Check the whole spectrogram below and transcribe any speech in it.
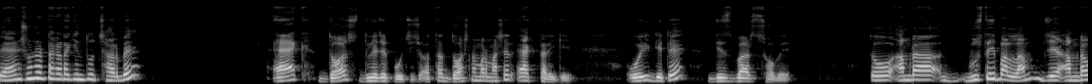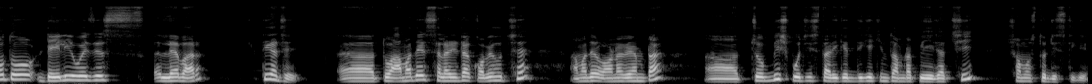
পেনশনের টাকাটা কিন্তু ছাড়বে এক দশ দুই হাজার পঁচিশ, অর্থাৎ দশ নম্বর মাসের এক তারিখে। ওই ডেটে ডিসবার্স হবে। তো আমরা বুঝতেই পারলাম যে আমরাও তো ডেইলি ওয়েজেস লেবার ঠিক আছে? তো আমাদের স্যালারিটা কবে হচ্ছে? আমাদের অনারিয়ামটা চব্বিশ পঁচিশ তারিখের দিকে কিন্তু আমরা পেয়ে যাচ্ছি সমস্ত ডিস্ট্রিক্টে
